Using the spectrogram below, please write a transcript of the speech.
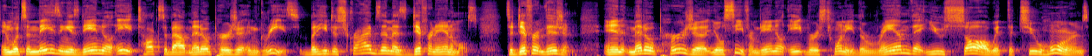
And what's amazing is Daniel 8 talks about Medo Persia and Greece, but he describes them as different animals. It's a different vision. And Medo Persia, you'll see from Daniel 8, verse 20, the ram that you saw with the two horns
